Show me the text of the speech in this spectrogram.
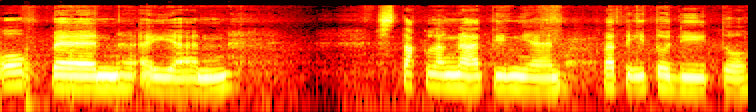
open, ayan. Stock lang natin yan, pati ito dito.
